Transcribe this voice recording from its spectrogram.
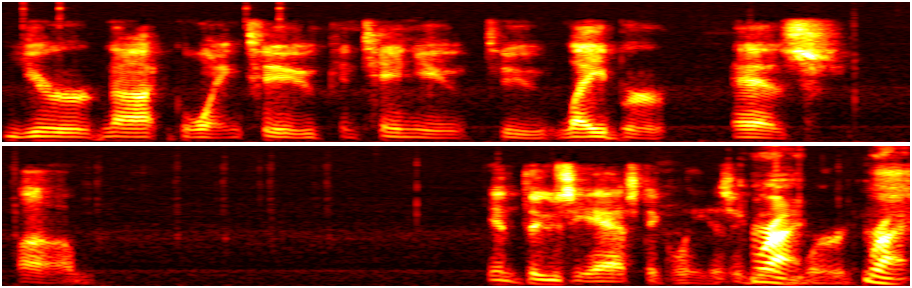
you're not going to continue to labor as um, enthusiastically is a good Right. word Right.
